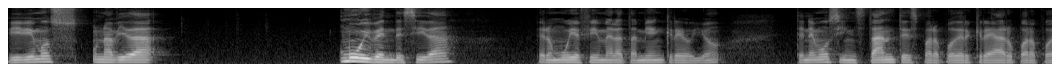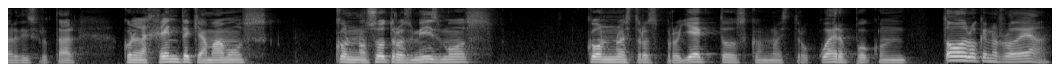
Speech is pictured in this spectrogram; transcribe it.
Vivimos una vida muy bendecida, pero muy efímera también creo yo tenemos instantes para poder crear o para poder disfrutar con la gente que amamos, con nosotros mismos, con nuestros proyectos, con nuestro cuerpo, con todo lo que nos rodea.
